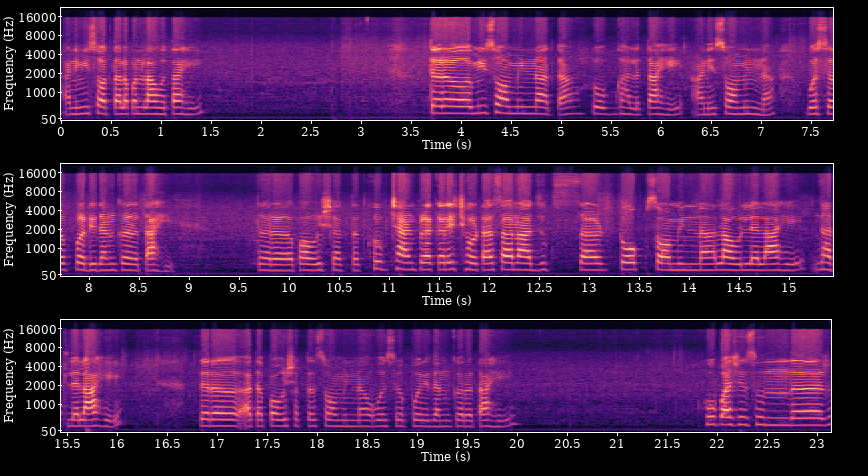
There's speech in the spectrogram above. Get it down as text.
आणि मी स्वतःला पण लावत आहे. तर मी स्वामींना आता टोप घालत आहे आणि स्वामींना वस्त्र परिधान करत आहे. तर पाहू शकतात खूप छान प्रकारे छोटासा नाजूकसा टोप स्वामींना लावलेला आहे घातलेला आहे. तर आता पाहू शकतात स्वामींना वस्त्र परिधान करत आहे. खूप अशी सुंदर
